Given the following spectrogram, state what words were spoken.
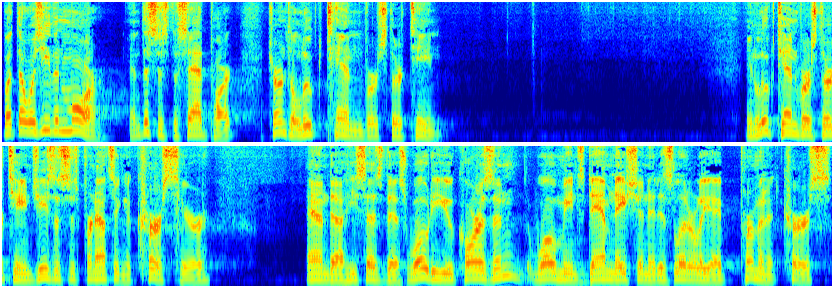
But there was even more. And this is the sad part. Turn to Luke 10 verse 13. In Luke 10 verse 13, Jesus is pronouncing a curse here. And uh, he says this, Woe to you, Chorazin. Woe means damnation. It is literally a permanent curse.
